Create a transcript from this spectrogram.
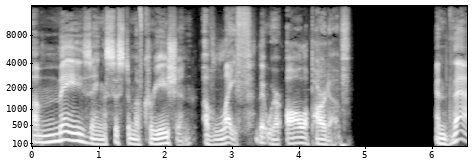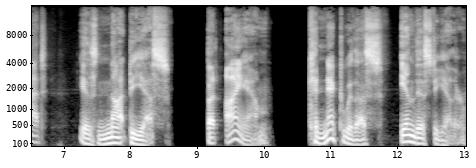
amazing system of creation, of life that we're all a part of. And that is not BS. But I am. Connect with us in this together.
